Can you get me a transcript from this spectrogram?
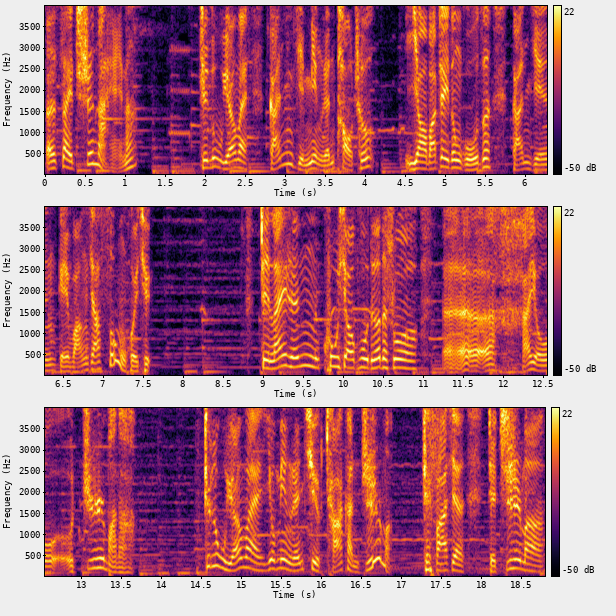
呃，在吃奶呢。这陆员外赶紧命人套车，要把这栋谷子赶紧给王家送回去。这来人哭笑不得地说：“呃，还有芝麻呢。”这陆员外又命人去查看芝麻。这发现这芝麻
